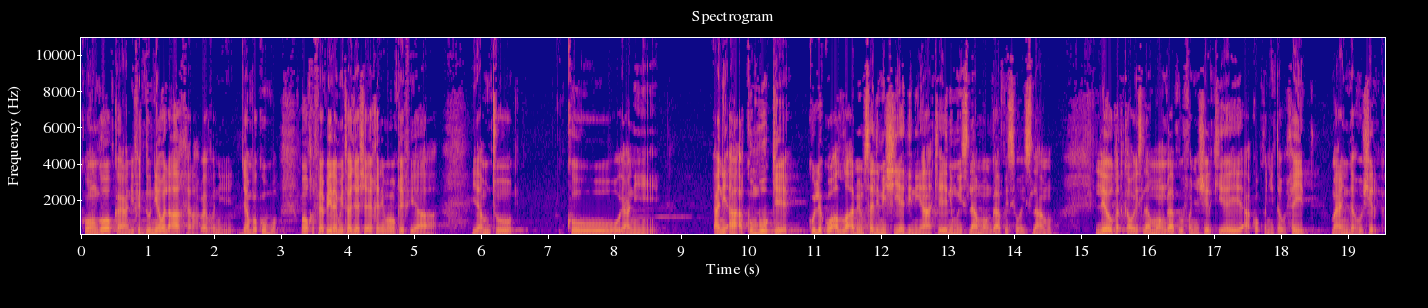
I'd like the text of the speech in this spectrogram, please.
kuongoka yani fi dunya wal akhirah. Kwa hivyo ni jambo kubwa. Mawqif ya pili ametaja Sheikh ni mawqif ya ya mtu ku yani yani akumbuke kule kwa Allah amemsalimishia dini yake. Yeye ni muislamu wangapi si waislamu? Leo katika waislamu wangapi hufanya shirki? Yeye ako kwenye tauhid ma indahu shirk.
